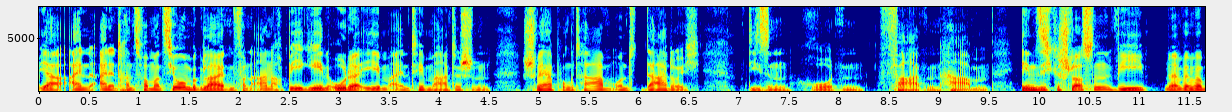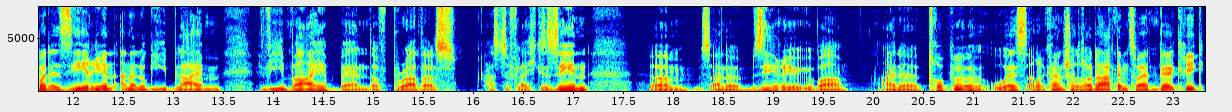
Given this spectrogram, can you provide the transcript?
ja, eine, eine Transformation begleiten, von A nach B gehen oder eben einen thematischen Schwerpunkt haben und dadurch diesen roten Faden haben. In sich geschlossen, wie, wenn wir bei der Serienanalogie bleiben, wie bei Band of Brothers. Hast du vielleicht gesehen, ähm, ist eine Serie über eine Truppe US-amerikanischer Soldaten im Zweiten Weltkrieg,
